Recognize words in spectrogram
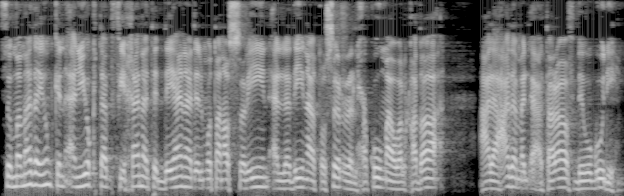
ثم ماذا يمكن أن يكتب في خانة الديانة للمتنصرين الذين تصر الحكومة والقضاء على عدم الاعتراف بوجودهم؟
